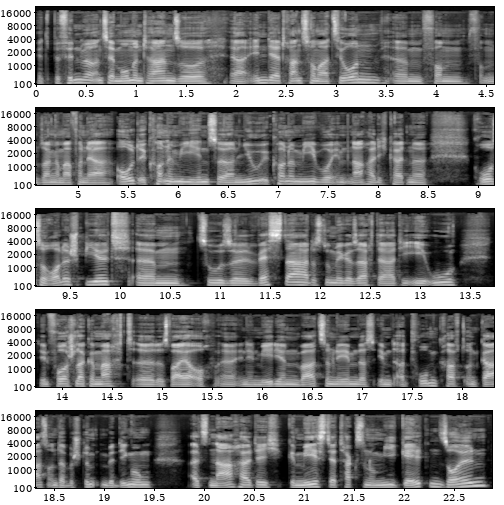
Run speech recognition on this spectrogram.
Jetzt befinden wir uns ja momentan so ja, in der Transformation ähm, vom, vom, sagen wir mal, von der Old Economy hin zur New Economy, wo eben Nachhaltigkeit eine große Rolle spielt. Ähm, zu Silvester hattest du mir gesagt, da hat die EU den Vorschlag gemacht, äh, das war ja auch äh, in den Medien wahrzunehmen, dass eben Atomkraft und Gas unter bestimmten Bedingungen als nachhaltig gemäß der Taxonomie gelten sollen.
